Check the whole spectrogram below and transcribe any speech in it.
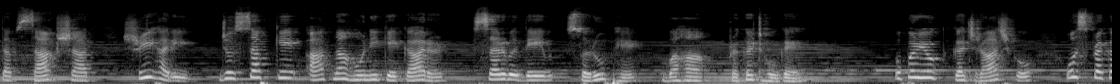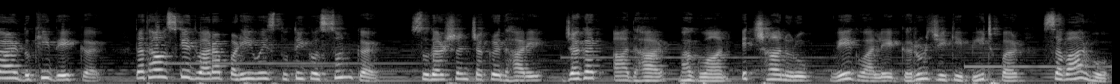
तब साक्षात श्री हरि जो सबके आत्मा होने के कारण सर्वदेव स्वरूप है, वहाँ प्रकट हो गए। उपयुक्त गजराज को उस प्रकार दुखी देखकर तथा उसके द्वारा पढ़ी हुई स्तुति को सुनकर सुदर्शन चक्रधारी, जगत आधार, भगवान, इच्छानुरूप, वेग वाले गरुड़ जी की पीठ पर सवार हो,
